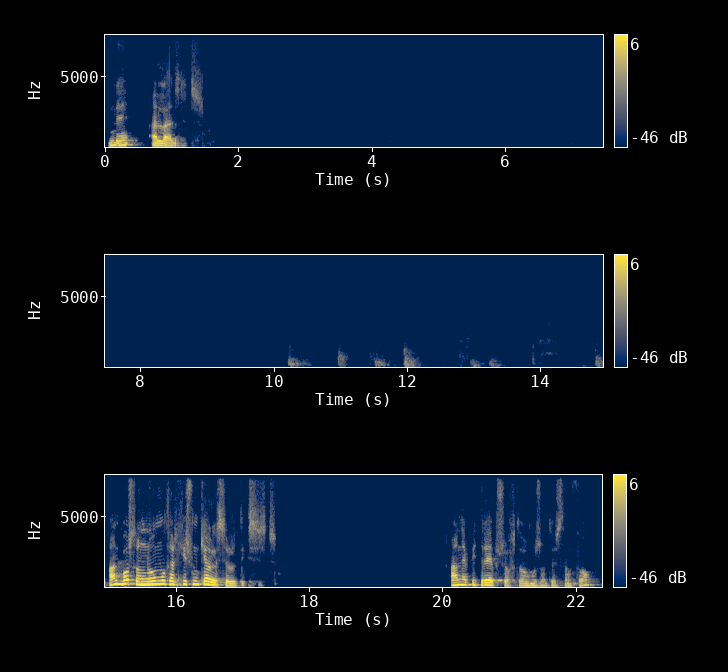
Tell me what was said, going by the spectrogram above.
ναι, αλλάζεις. Αν μπω στο νου μου θα αρχίσουν και άλλες ερωτήσεις. Αν επιτρέψω αυτό όμως να το αισθανθώ,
